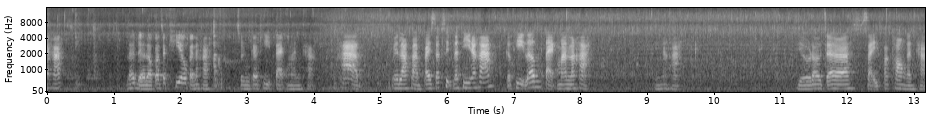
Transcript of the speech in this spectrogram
นะคะ แล้วเดี๋ยวเราก็จะเคี่ยวกันนะคะ จนกะทิแตกมันค่ะ ค่ะ เวลาผ่านไปสักสิบนาทีนะคะกะทิเริ่มแตกมันแล้วค่ะ นี่นะคะ เดี๋ยวเราจะใส่ฟักทองกันค่ะ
